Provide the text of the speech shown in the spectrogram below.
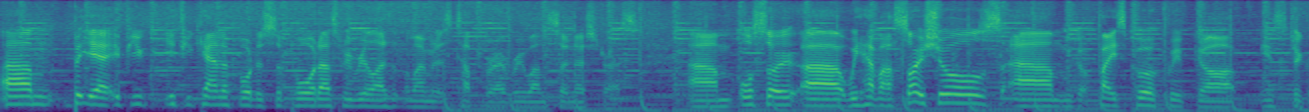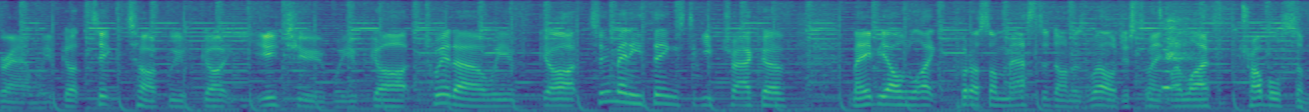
Um, but yeah, if you if you can afford to support us, we realize at the moment it's tough for everyone, so no stress. Um, also, uh, we have our socials. Um, we've got Facebook, we've got Instagram, we've got TikTok, we've got YouTube, we've got Twitter, we've got too many things to keep track of. Maybe I'll like put us on Mastodon as well, just to make my life troublesome.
